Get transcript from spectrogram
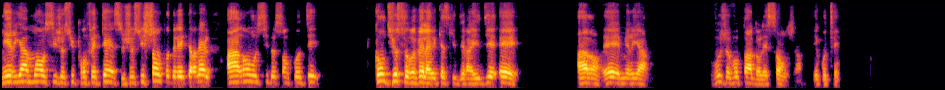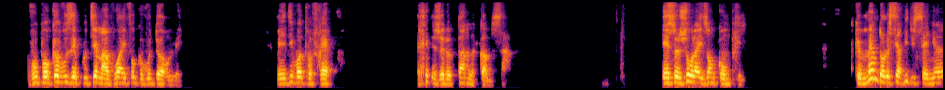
Myriam, moi aussi, je suis prophétesse, je suis chantre de l'Éternel. Aaron aussi de son côté. Quand Dieu se révèle, qu'est-ce qu'il dira? Il dit Hé, Aaron, hé, Myriam, vous, je vous parle dans les songes. Hein. Écoutez. Vous, pour que vous écoutiez ma voix, il faut que vous dormez. Mais il dit Votre frère, je le parle comme ça. Et ce jour-là, ils ont compris que même dans le service du Seigneur,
